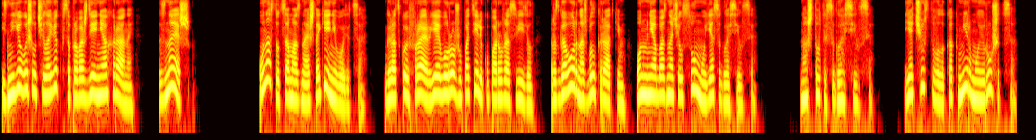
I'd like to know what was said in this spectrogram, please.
Из нее вышел человек в сопровождении охраны. Знаешь, у нас тут, сама знаешь, такие не водятся. Городской фраер, я его рожу по телеку пару раз видел. Разговор наш был кратким. Он мне обозначил сумму, я согласился. На что ты согласился? Я чувствовала, как мир мой рушится.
